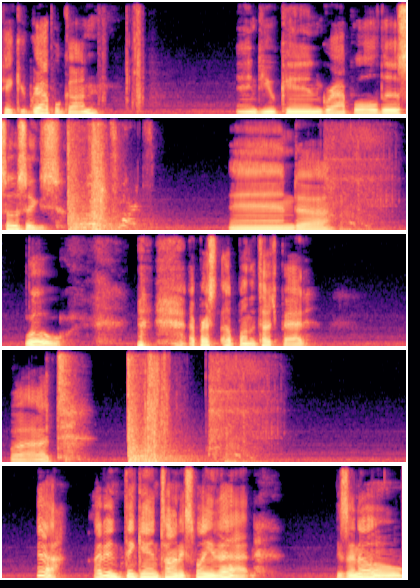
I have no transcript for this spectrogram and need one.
take your grapple gun and you can grapple the Sosigs. And, uh, whoa. I pressed up on the touchpad, but Yeah, I didn't think Anton explained that. Because I know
